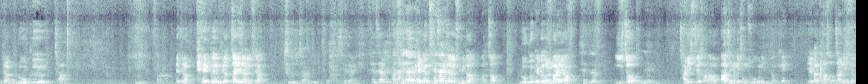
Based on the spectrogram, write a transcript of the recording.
얘들아, 로그, 자, 이, 얘들아, 100은 몇 자리 자연수야? 두 자리 세 자리. 세 자리. 아 세 자리 100은 세 자리 자연수입니다. 맞죠? 로그 100은 얼마예요? 세 자리 2죠. 네 자릿수에서 하나가 빠지는 게 정수 부분입니다. 오케이? 얘가 다섯 자리면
